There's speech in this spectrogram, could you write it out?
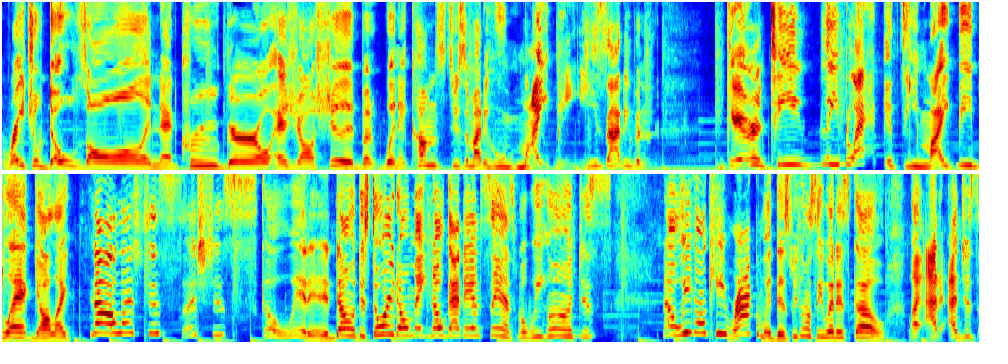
rachel dolezal and that Krug girl as y'all should but when it comes to somebody who might be he's not even guaranteedly black it's he might be black y'all like no let's just let's just go with it. it don't the story don't make no goddamn sense but we gonna just no, we gonna keep rocking with this. We gonna see where this go. Like I, I just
